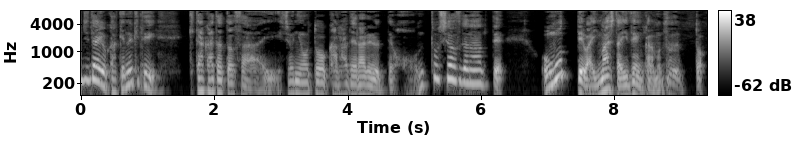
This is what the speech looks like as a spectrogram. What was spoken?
時代を駆け抜けてきた方とさ、一緒に音を奏でられるって本当幸せだなって思ってはいました、以前からもずっと。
